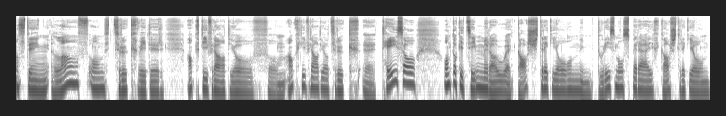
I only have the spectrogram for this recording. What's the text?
Everlasting Love und zurück wieder Aktivradio vom Aktivradio zurück äh, TESO und da gibt es immer auch eine Gastregion im Tourismusbereich, Gastregion.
